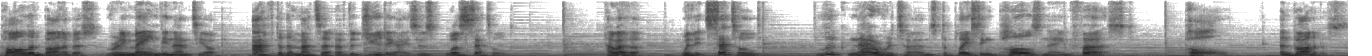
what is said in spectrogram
Paul and Barnabas remained in Antioch after the matter of the Judaizers was settled. However, with it settled, Luke now returns to placing Paul's name first Paul and Barnabas.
